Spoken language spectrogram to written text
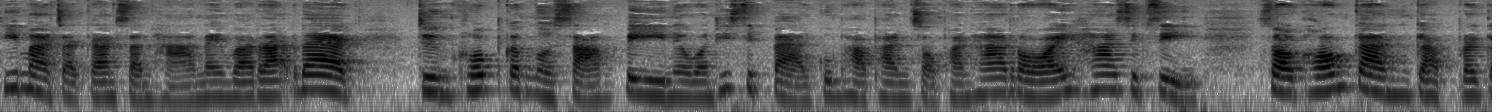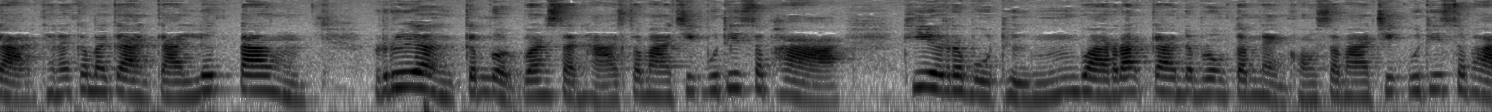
ที่มาจากการสรรหาในวาระแรก จึงครบกำหนด 3 ปีในวันที่ 18 กุมภาพันธ์ 2554 สอดคล้องกันกับประกาศคณะกรรมการการเลือกตั้ง เรื่องกำหนดวันสรรหาสมาชิกวุฒิสภา ที่ระบุถึงวาระการดำรงตำแหน่งของสมาชิกวุฒิสภา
